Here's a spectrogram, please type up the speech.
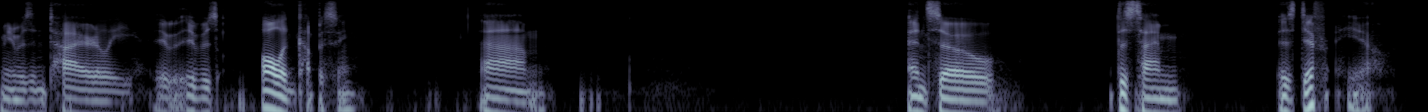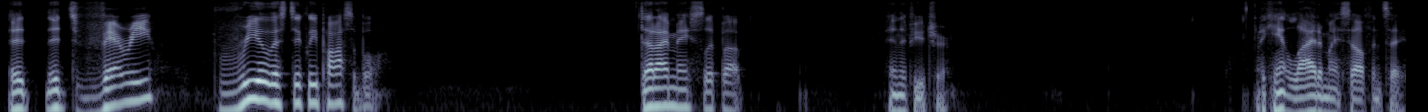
I mean, it was entirely, it, it was all encompassing. Um, and so this time is different, you know. It it's very realistically possible that I may slip up in the future. I can't lie to myself and say,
